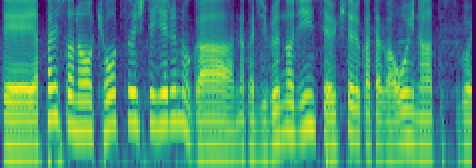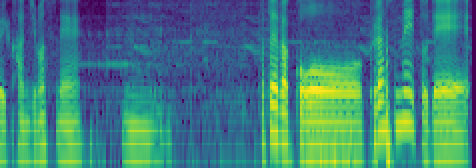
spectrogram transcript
でやっぱりその共通して言えるのがなんか自分の人生を生きてる方が多いなってすごい感じますね。うん。例えばこうクラスメートで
